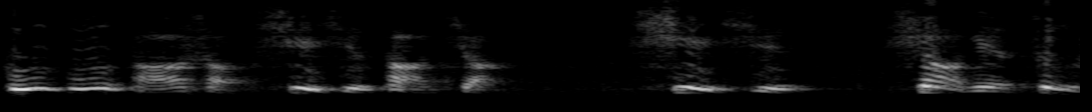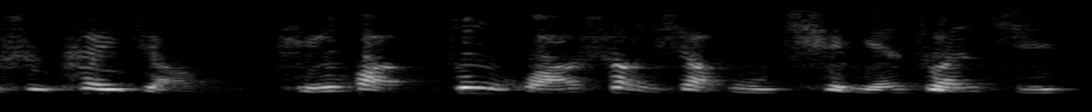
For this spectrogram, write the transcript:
多多打赏，谢谢大家，谢谢。下面正式开讲《评话中华上下五千年》专辑。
